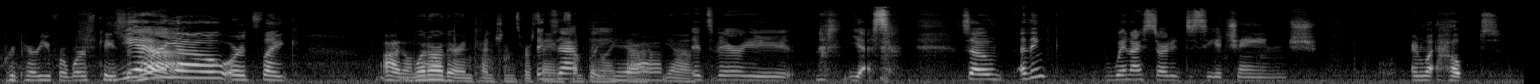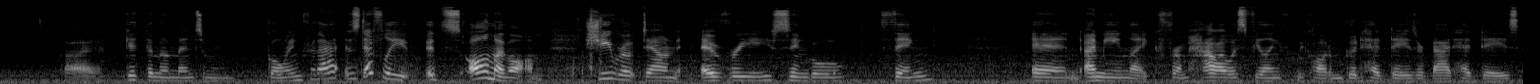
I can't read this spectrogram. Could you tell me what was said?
prepare you for worst case Yeah. scenario or it's like I don't know. What know. are their intentions for saying Exactly. something like Yeah. that? Yeah. It's very yes. So I think when I started to see a change, and what helped uh, get the momentum going for that is definitely it's all my mom. She wrote down every single thing. And I mean, like, from how I was feeling, we called them good head days or bad head days.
